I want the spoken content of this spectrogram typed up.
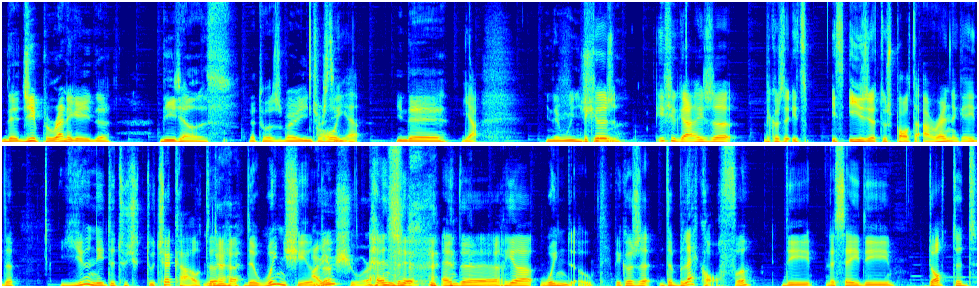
the Jeep Renegade details that was very interesting Oh yeah, in the yeah. in the windshield Because if you guys, uh, because it's it's easier to spot a renegade, you need to ch- to check out uh, the windshield. are you sure and the, and the rear window because uh, the black off uh, the let's say the dotted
